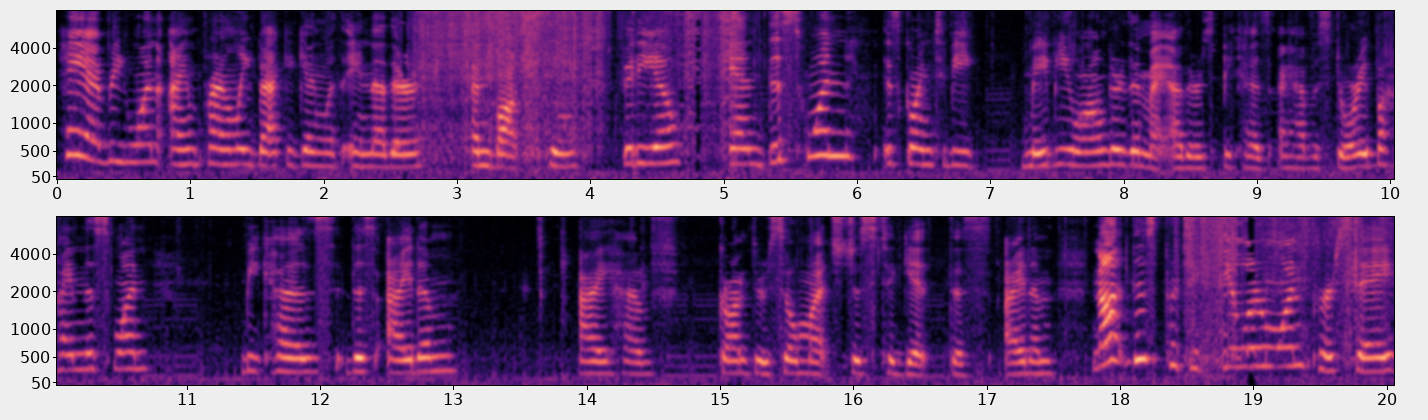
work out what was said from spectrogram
Hey everyone, I'm finally back again with another unboxing video and this one is going to be maybe longer than my others because I have a story behind this one because this item I have gone through so much just to get this item. Not this particular one per se,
